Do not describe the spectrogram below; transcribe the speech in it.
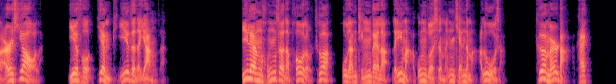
反而笑了，一副贱皮子的样子。一辆红色的 Polo 车。忽然停在了雷马工作室门前的马路上，车门打开，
